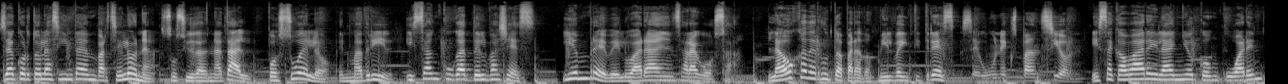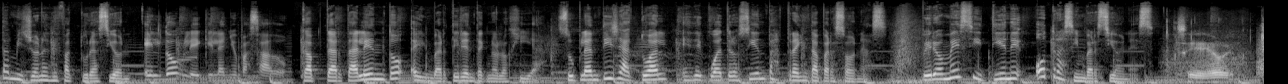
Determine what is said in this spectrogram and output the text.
Ya cortó la cinta en Barcelona, su ciudad natal, Pozuelo, en Madrid, y San Cugat del Vallés, y en breve lo hará en Zaragoza. La hoja de ruta para 2023, según Expansión, es acabar el año con 40 millones de facturación, el doble que el año pasado, captar talento e invertir en tecnología. Su plantilla actual es de 430 personas. Pero Messi tiene otras inversiones. Sí, obvio.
